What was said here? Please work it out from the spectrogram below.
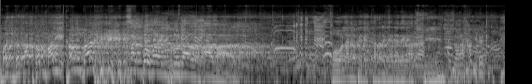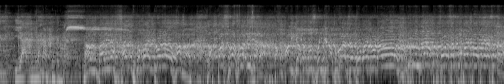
menetap kembali. Kembali sang pemain Rudal Hamas. Dari saya tengah. bola na peneternya dari rugby iya ina kembalilah sang pemain Ronald Hamad lepas bola bola di sana kembali dia bagus mencetak pukulan sang pemain Ronald Ronald bersama sang pemain Bapak saudara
